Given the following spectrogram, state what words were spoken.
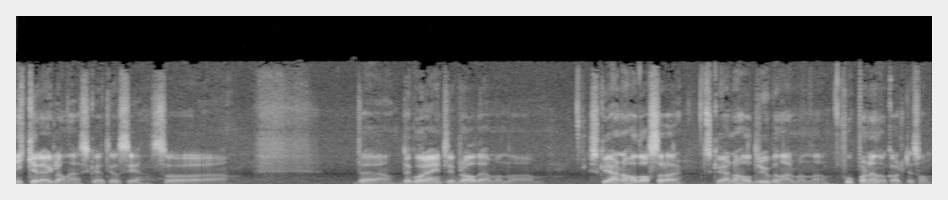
ikke reglene er, skulle jeg til å si. Så det, det går egentlig bra, det. Men uh, skulle gjerne hatt Assar her. Skulle gjerne hatt Ruben her, men uh, fotballen er nok alltid sånn.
